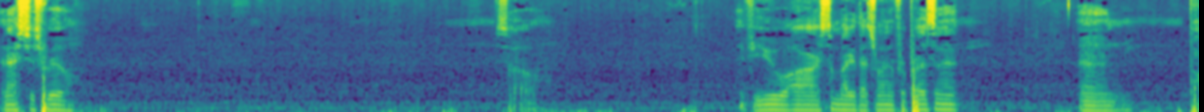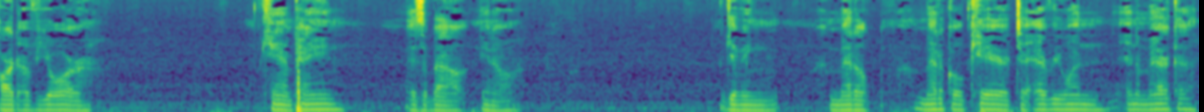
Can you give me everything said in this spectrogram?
And that's just real. So, if you are somebody that's running for president and part of your campaign is about, you know, giving medical medical care to everyone in America,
